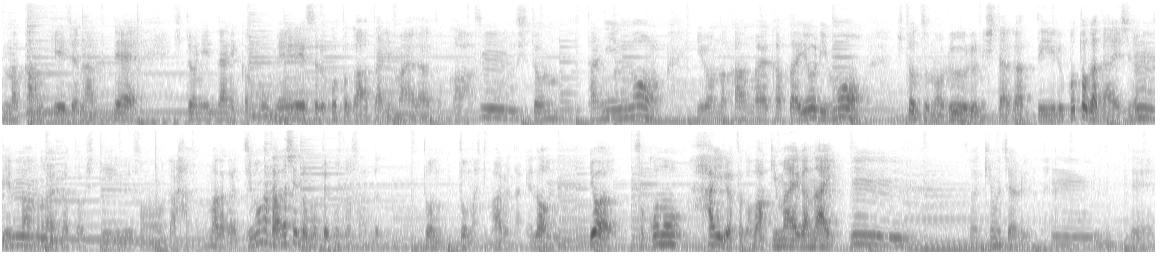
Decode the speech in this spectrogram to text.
な関係じゃなくて人に何かこう命令することが当たり前だとか、うん。人他人のいろんな考え方よりも一つのルールに従っていることが大事だっていう考え方をしている、そのなんかはまあだから自分が正しいと思ってることはさどどんな人もあるんだけど、要はそこの配慮とかわきまえがない。うんは気持ち悪いよね。うんで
